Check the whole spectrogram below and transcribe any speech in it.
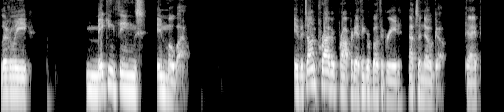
literally making things immobile if it's on private property i think we're both agreed that's a no-go okay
